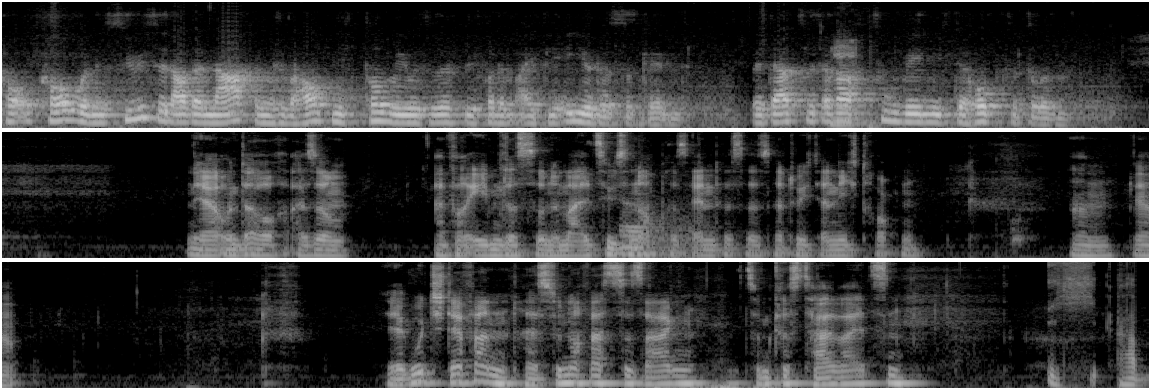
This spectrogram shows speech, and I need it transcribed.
Ko- Korb und eine Süße, und auch der Nachgang ist überhaupt nicht trocken, wie man zum Beispiel von dem IPA oder so kennt. Weil dazu ist einfach zu wenig der Hopfen drin. ja, und auch, also einfach eben, dass so eine Malzsüße Ja. noch präsent ist, das ist natürlich dann nicht trocken. Ähm, ja. Ja gut, Stefan, hast du noch was zu sagen zum Kristallweizen? Ich habe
